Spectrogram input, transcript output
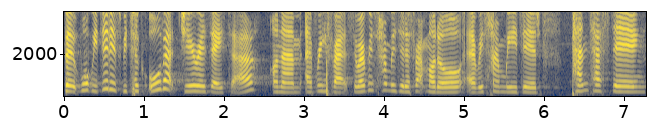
But what we did is we took all that JIRA data on um, every threat. So every time we did a threat model, every time we did pen testing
